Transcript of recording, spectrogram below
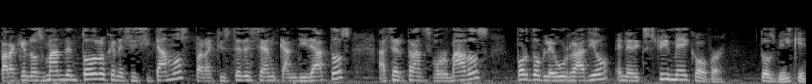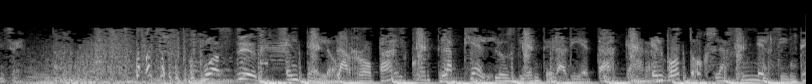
para que nos manden todo lo que necesitamos para que ustedes sean candidatos a ser transformados por W Radio en el Extreme Makeover 2015. El pelo, la ropa, el corte, la piel, los dientes, la dieta, cara, el botox, las uñas, el tinte,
